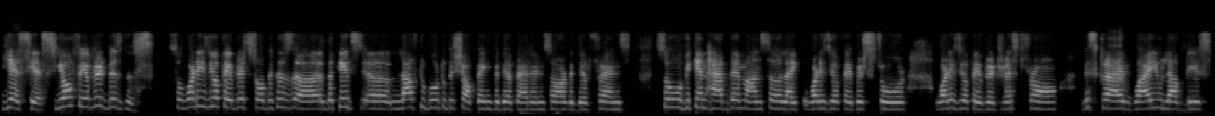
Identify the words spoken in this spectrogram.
Yes, yes, your favorite business. So what is your favorite store? Because uh, the kids uh, love to go to the shopping with their parents or with their friends. So we can have them answer like, what is your favorite store? What is your favorite restaurant? Describe why you love this.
